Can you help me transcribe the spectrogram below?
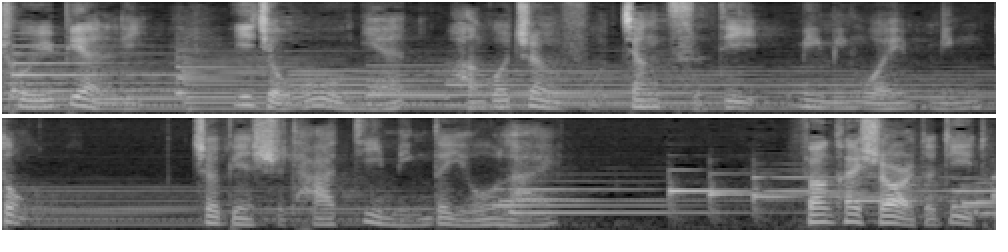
出于便利。一九五五年，韩国政府将此地命名为明洞，这便是它地名的由来。翻开首尔的地图，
